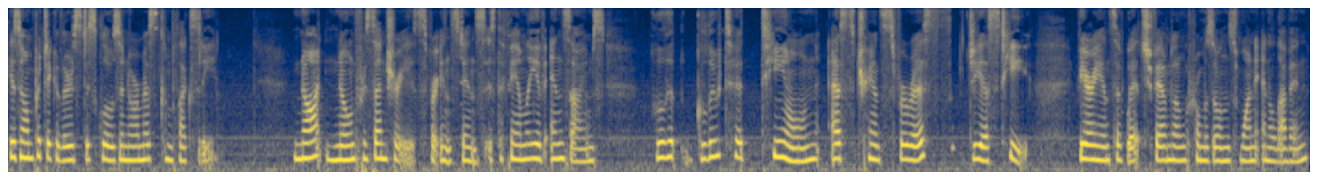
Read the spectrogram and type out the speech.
his own particulars disclose enormous complexity. Not known for centuries, for instance, is the family of enzymes glutathione S transferase GST, variants of which, found on chromosomes 1 and 11,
